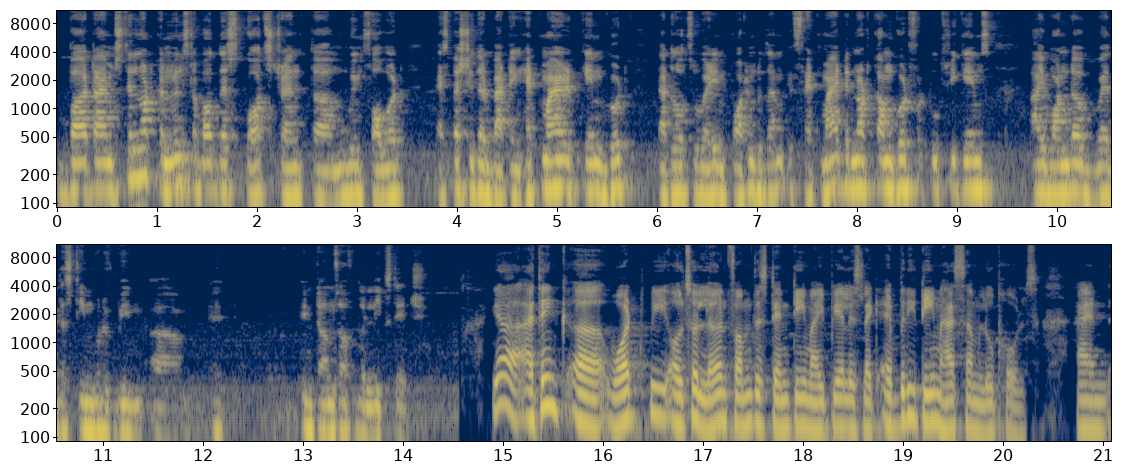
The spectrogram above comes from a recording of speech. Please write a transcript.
but I'm still not convinced about their squad strength uh, moving forward, especially their batting. Hetmyer came good. That was also very important to them. If Hetmyer did not come good for two three games, I wonder where this team would have been. Um, in terms of the league stage. Yeah, I think uh, what we also learned from this 10 team IPL is like every team has some loopholes. And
